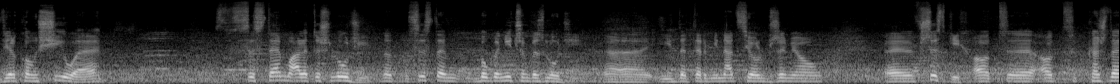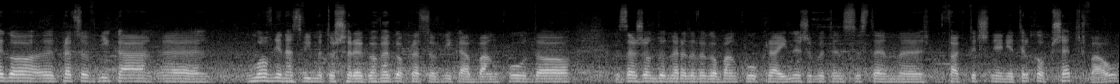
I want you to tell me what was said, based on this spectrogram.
wielką siłę systemu, ale też ludzi. No, system byłby niczym bez ludzi e, i determinację olbrzymią wszystkich, od, od każdego pracownika, umownie nazwijmy to szeregowego pracownika banku, do zarządu Narodowego Banku Ukrainy, żeby ten system e, faktycznie nie tylko przetrwał,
